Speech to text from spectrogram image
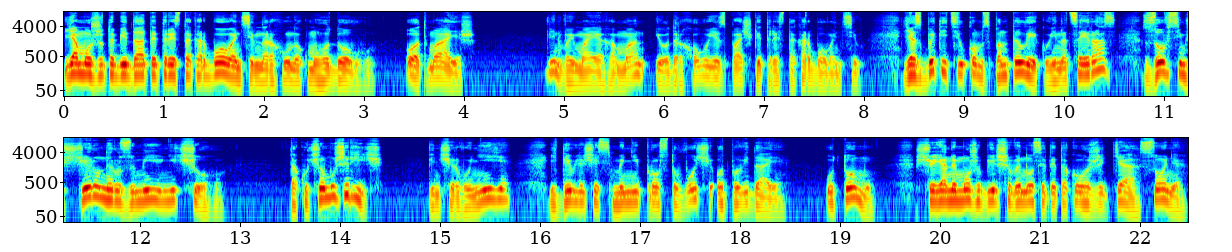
Я можу тобі дати триста карбованців на рахунок мого довгу. От маєш. Він виймає гаман і одраховує з пачки 300 карбованців. Я збитий цілком з пантелику і на цей раз зовсім щиро не розумію нічого. Так у чому ж річ? Він червоніє і, дивлячись мені просто в очі, відповідає у тому, що я не можу більше виносити такого життя. Соня,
